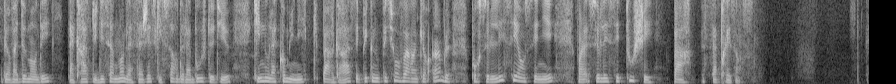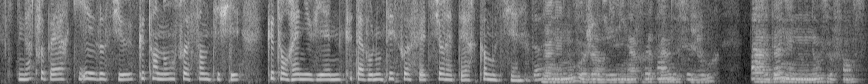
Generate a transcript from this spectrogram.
eh bien, on va demander la grâce du discernement de la sagesse qui sort de la bouche de Dieu, qu'il nous la communique par grâce, et puis que nous puissions avoir un cœur humble pour se laisser enseigner, voilà, se laisser toucher par sa présence. Notre Père qui es aux cieux, que ton nom soit sanctifié que ton règne vienne, que ta volonté soit faite sur la terre comme au ciel. Donne-nous aujourd'hui notre pain de ce jour. Pardonne-nous nos offenses,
